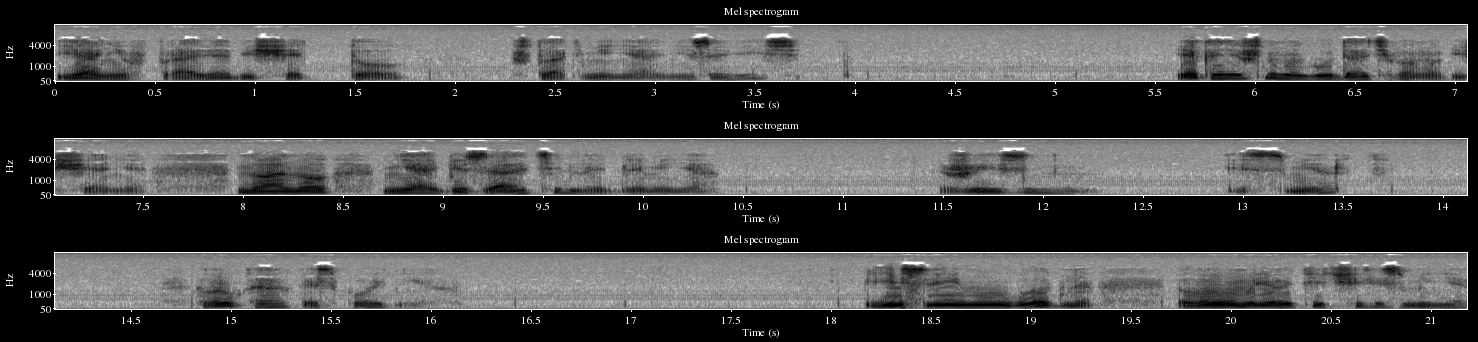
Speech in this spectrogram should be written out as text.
я не вправе обещать то, что от меня не зависит. Я, конечно, могу дать вам обещание, но оно не обязательно для меня. Жизнь и смерть в руках Господних. Если ему угодно, вы умрете через меня.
